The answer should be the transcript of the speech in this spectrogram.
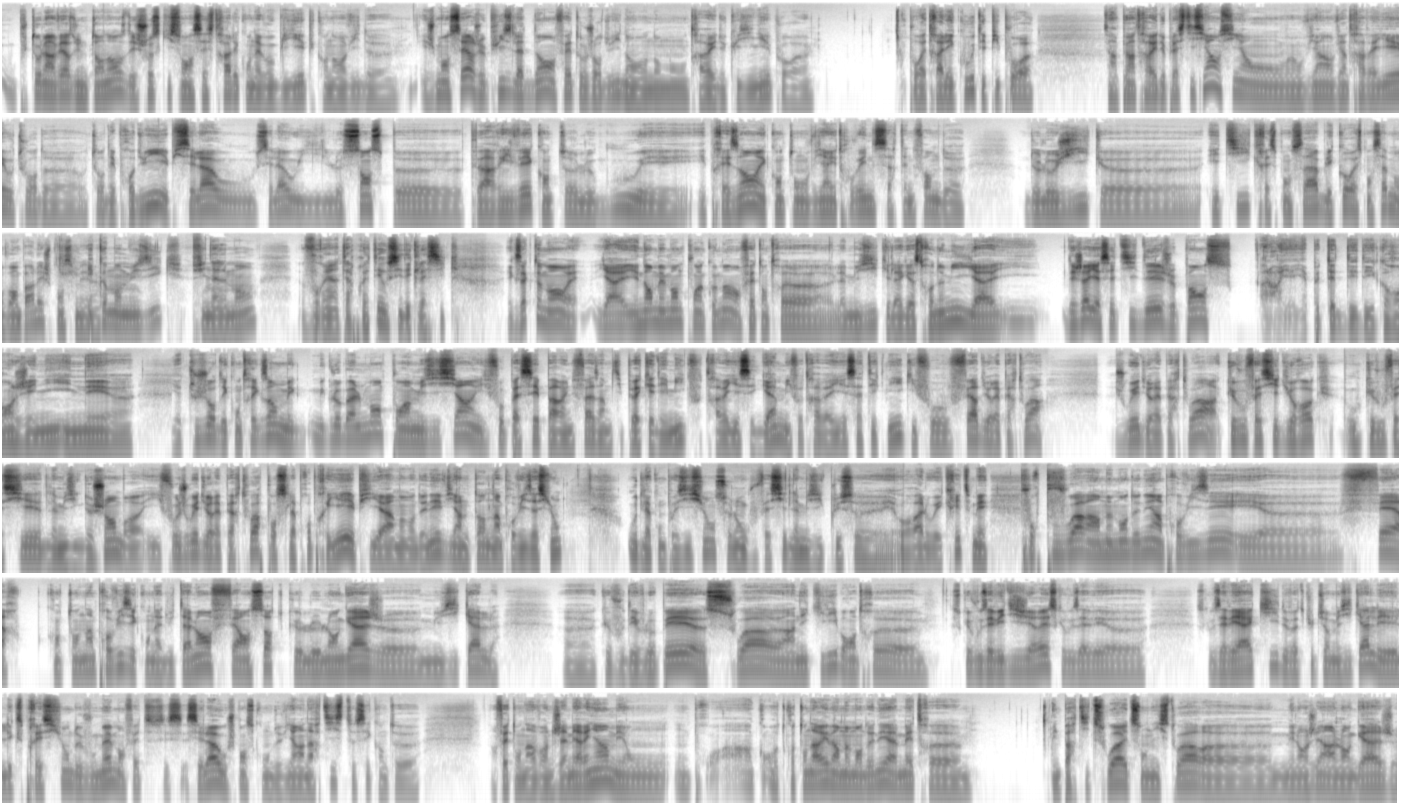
ou plutôt l'inverse d'une tendance, des choses qui sont ancestrales et qu'on avait oubliées, puis qu'on a envie de. Et je m'en sers, je puise là-dedans en fait aujourd'hui dans, mon travail de cuisinier pour euh, pour être à l'écoute et puis pour euh, c'est un peu un travail de plasticien aussi. hein. On, on vient, on vient travailler autour, de, autour des produits. Et puis c'est là où, c'est là où il- le sens peut, peut arriver quand euh, le goût est, est présent et quand on vient y trouver une certaine forme de, de logique euh, éthique, responsable, éco-responsable. On va en parler, je pense. Mais, Et euh, comme en musique, finalement, vous réinterprétez aussi des classiques. Exactement, ouais. Il y a énormément de points communs en fait entre euh, la musique et la gastronomie. Il y a, déjà, il y a cette idée, je pense. Alors, il y a, peut-être des, grands génies innés. euh, il y a toujours des contre-exemples, mais, mais globalement, pour un musicien, il faut passer par une phase un petit peu académique. Il faut travailler ses gammes, il faut travailler sa technique, il faut faire du répertoire jouer du répertoire, que vous fassiez du rock ou que vous fassiez de la musique de chambre, il faut jouer du répertoire pour se l'approprier et puis à un moment donné vient le temps de l'improvisation ou de la composition selon que vous fassiez de la musique plus euh, orale ou écrite, mais pour pouvoir à un moment donné improviser et euh, faire quand on improvise et qu'on a du talent, faire en sorte que le langage euh, musical euh, que vous développez euh, soit un équilibre entre ce que vous avez digéré, ce que vous avez ce que vous avez acquis de votre culture musicale et l'expression de vous-même en fait. C'est- là où je pense qu'on devient un artiste, c'est quand en fait on n'invente jamais rien, mais on, quand on arrive à un moment donné à mettre une partie de soi et de son histoire mélangée à un langage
